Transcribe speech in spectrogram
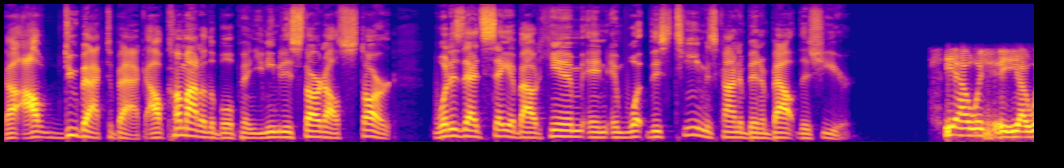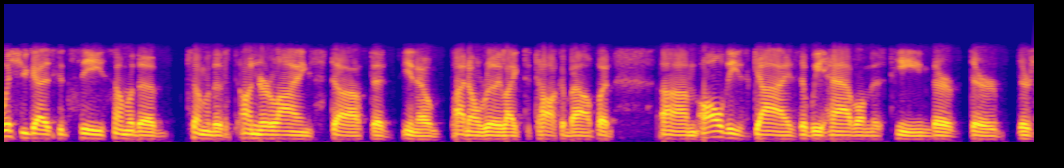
I'll do back to back. I'll come out of the bullpen. You need me to start, I'll start. What does that say about him and, and what this team has kind of been about this year? Yeah, I wish I wish you guys could see some of the some of the underlying stuff that you know I don't really like to talk about, but um, all these guys that we have on this team, they're they're they're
